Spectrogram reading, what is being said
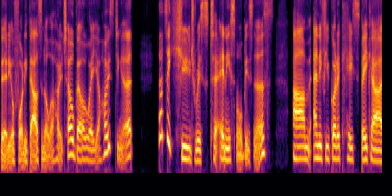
30 or $40,000 hotel bill where you're hosting it, that's a huge risk to any small business. Um, and if you've got a key speaker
